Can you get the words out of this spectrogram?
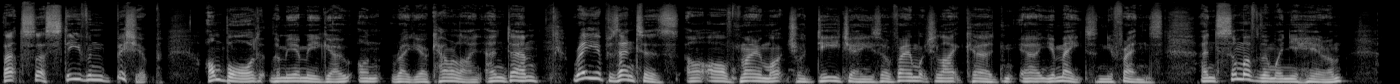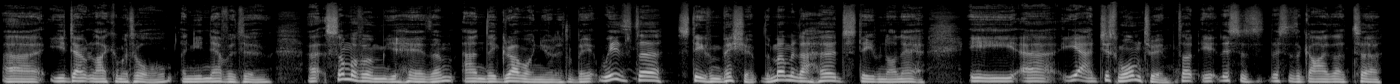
That's uh, Stephen Bishop on board the Mi Amigo on Radio Caroline. And um, radio presenters are, are, very much, or DJs, are very much like uh, uh, your mates and your friends. And some of them, when you hear them, uh, you don't like them at all, and you never do. Uh, some of them, you hear them, and they grow on you a little bit. With uh, Stephen Bishop, the moment I heard Stephen on air, he, uh, yeah, just warmed to him. Thought this is this is a guy that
